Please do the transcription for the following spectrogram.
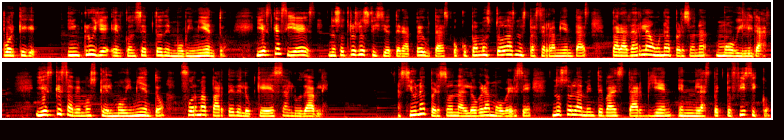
porque incluye el concepto de movimiento. Y es que así es, nosotros los fisioterapeutas ocupamos todas nuestras herramientas para darle a una persona movilidad. Y es que sabemos que el movimiento forma parte de lo que es saludable. Si una persona logra moverse, no solamente va a estar bien en el aspecto físico,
